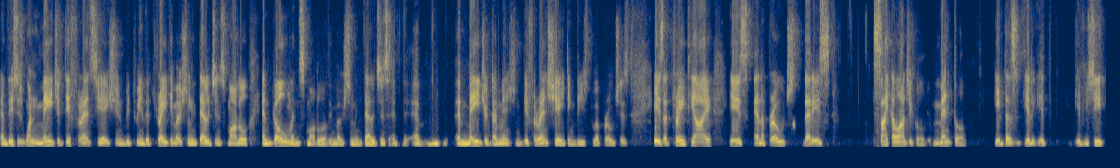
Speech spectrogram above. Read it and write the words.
and this is one major differentiation between the trait emotional intelligence model and Goleman's model of emotional intelligence. A, a, a, major dimension differentiating these two approaches is that trait EI is an approach that is psychological, mental. It does it. it if you see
